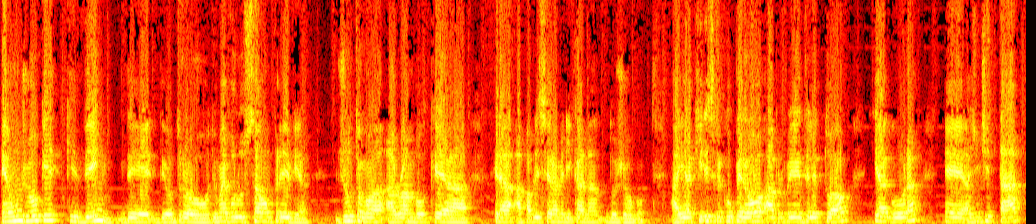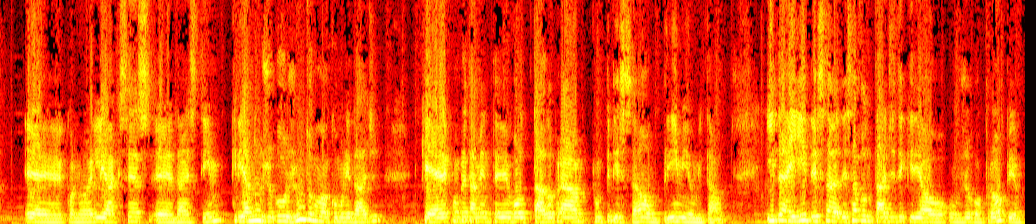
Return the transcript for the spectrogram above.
é um jogo que, que vem de, de, outro, de uma evolução prévia, junto com a, a Rumble, que é a, era a publisher americana do jogo. Aí a Kiris recuperou a propriedade intelectual e agora eh, a gente está eh, com o Early Access eh, da Steam criando um jogo junto com a comunidade que é completamente voltado para competição, premium e tal. E daí, dessa, dessa vontade de criar um jogo próprio,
